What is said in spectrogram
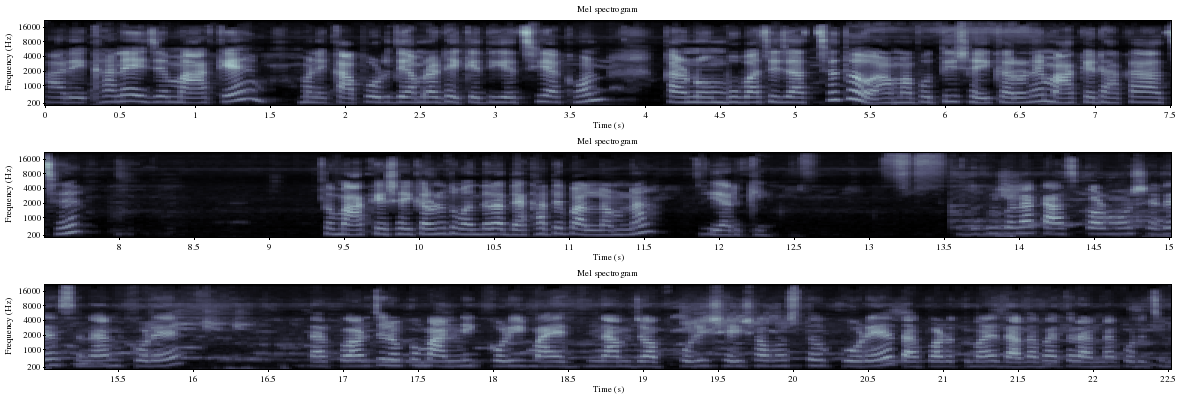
আর এখানে এই যে মাকে মানে কাপড় দিয়ে আমরা ঢেকে দিয়েছি এখন, কারণ অম্বুবাচি যাচ্ছে তো, আমাপতি সেই কারণে মাকে ঢাকা আছে। তো মাকে সেই কারণে তোমাদের আর দেখাতে পারলাম না, এই আর কি। দুপুরবেলা কাজকর্ম সেরে স্নান করে, তারপর যেরকম আন্নিক করি, মায়ের নাম জপ করি, সেই সমস্ত করে, তারপর তোমাদের দাদাভাই তো রান্না করেছিল,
